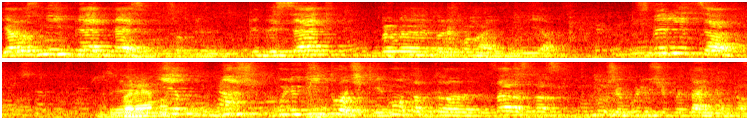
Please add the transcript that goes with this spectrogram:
Я розумію 5-10%, 50 ви мене не переконаєте ніяк. Зберіться, е, Зберемо. є більш больові точки. Ну, тобто зараз у нас дуже болючі питання там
